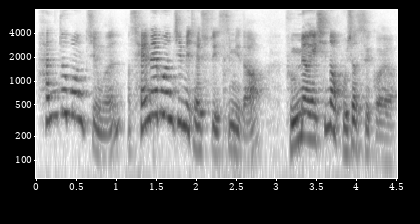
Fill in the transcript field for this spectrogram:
한두 번쯤은 세네 번쯤이 될 수도 있습니다. 분명히 신어 보셨을 거예요.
